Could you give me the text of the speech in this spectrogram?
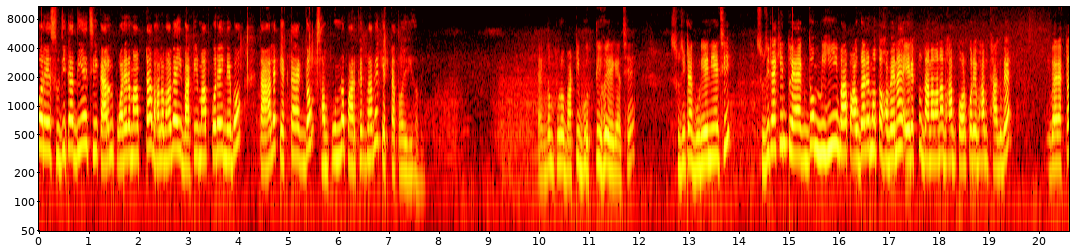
করে সুজিটা দিয়েছি, কারণ পরের মাপটা ভালোভাবে এই বাটির মাপ করেই নেব, তাহলে কেকটা একদম সম্পূর্ণ পারফেক্টভাবে কেকটা তৈরি হবে। একদম পুরো বাটি ভর্তি হয়ে গেছে। সুজিটা গুঁড়িয়ে নিয়েছি। সুজিটা কিন্তু একদম মিহি বা পাউডারের মতো হবে না, এর একটু দানা দানা ভাব, করকরে ভাব থাকবে। এবার একটা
